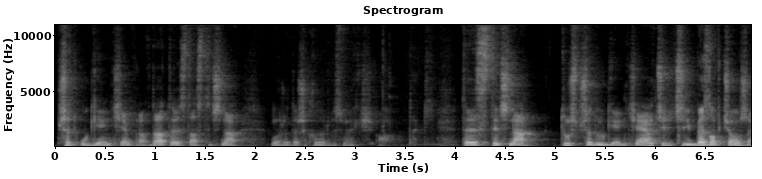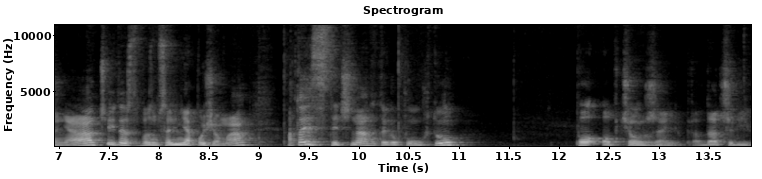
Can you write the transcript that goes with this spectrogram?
przed ugięciem, prawda, to jest ta styczna, może też kolor wysłać jakiś, o, taki, to jest styczna tuż przed ugięciem, czyli, czyli bez obciążenia, czyli to jest powiedzmy sobie linia pozioma, a to jest styczna do tego punktu po obciążeniu, prawda? Czyli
